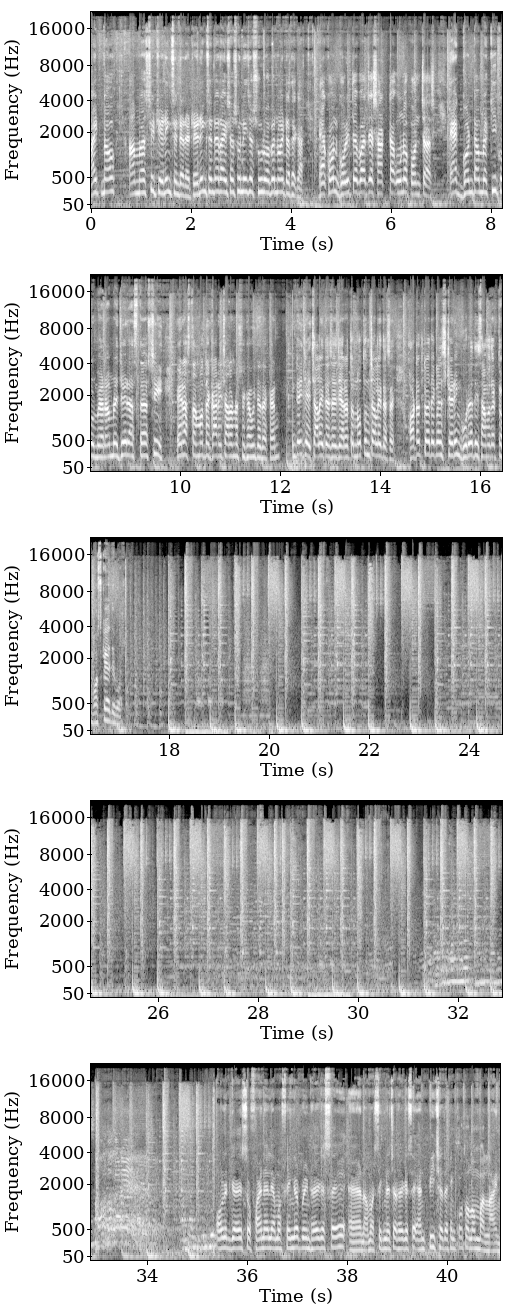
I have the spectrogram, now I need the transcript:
Right now আমরা আসছি training সেন্টারে ট্রেনিং সেন্টারে আইসা শুনি যে শুরু হবে নয়টা থেকে। এখন ঘড়িতে বাজে সাতটা উনপঞ্চাশ এক ঘণ্টা আমরা কি করব? আর আমরা যে রাস্তায় আসছি, এই রাস্তার মধ্যে গাড়ি চালানো শিখে হইতে দেখেন। কিন্তু এই যে চালাইতেছে, যে এরা তো নতুন চালাইতেছে। হঠাৎ করে দেখলেন স্টেরিং ঘুরে দিছে, আমাদের তো ভসকাই দেবো। অলরেড গাইস সো ফাইনালি আমার ফিঙ্গারপ্রিন্ট হয়ে গেছে এন্ড আমার সিগনেচার হয়ে গেছে এন্ড পিছে দেখেন কত লম্বা লাইন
